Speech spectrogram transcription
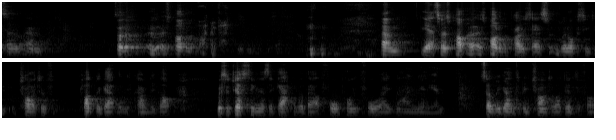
So um, So the, as- part of the microphone. um, yeah, so as part, as part of the process, we'll obviously try to plug the gap that we've currently got. We're suggesting there's a gap of about 4.489 million. So we're going to be trying to identify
